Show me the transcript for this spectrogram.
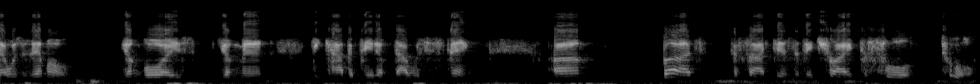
that was his MO. Young boys, young men, decapitate them, that was his thing. Um, but the fact is that they tried to fool Toole.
